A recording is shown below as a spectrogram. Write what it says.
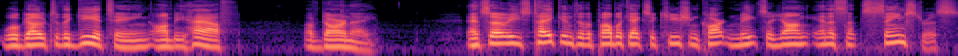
will go to the guillotine on behalf of Darnay. And so he's taken to the public execution. Carton meets a young, innocent seamstress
